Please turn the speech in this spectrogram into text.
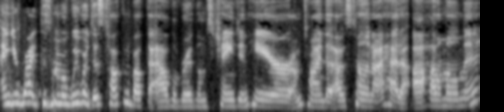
And you're right, because remember we were just talking about the algorithms changing here. I'm trying to. I was telling. I had an aha moment,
